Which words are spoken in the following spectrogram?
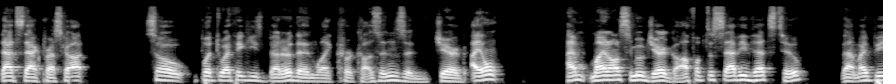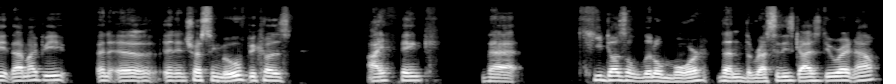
That's Dak Prescott. So, but do I think he's better than like Kirk Cousins and Jared? I don't. I might honestly move Jared Goff up to savvy vets too. That might be that might be an uh, an interesting move because I think that he does a little more than the rest of these guys do right now.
